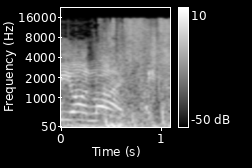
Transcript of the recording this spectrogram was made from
UAV online.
